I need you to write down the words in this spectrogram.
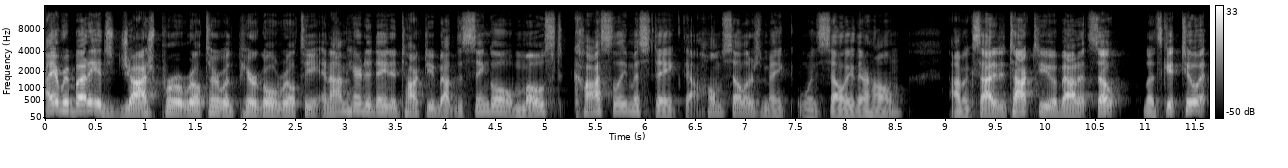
Hi, everybody. It's Josh Pruitt, Realtor with Pure Gold Realty, and I'm here today to talk to you about the single most costly mistake that home sellers make when selling their home. I'm excited to talk to you about it, so let's get to it.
